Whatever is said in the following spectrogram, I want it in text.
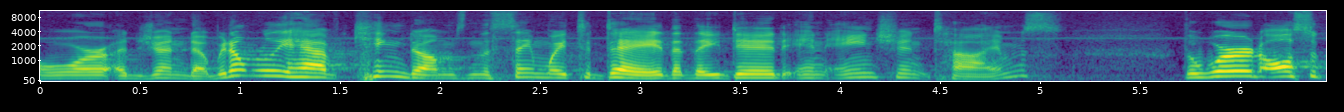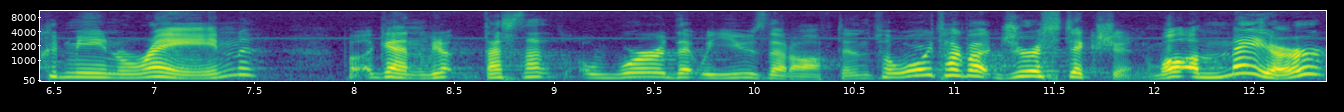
or agenda. We don't really have kingdoms in the same way today that they did in ancient times. The word also could mean reign. But again, that's not a word that we use that often. So, when we talk about jurisdiction, well, a mayor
